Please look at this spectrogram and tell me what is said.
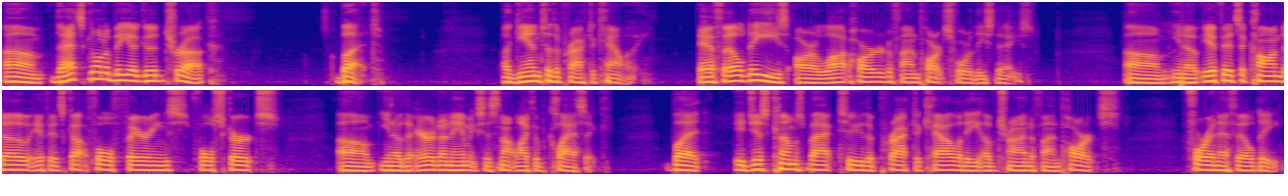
Um, that's going to be a good truck, but again, to the practicality, FLDs are a lot harder to find parts for these days. Um, you know, if it's a condo, if it's got full fairings, full skirts, um, you know, the aerodynamics, it's not like a classic, but it just comes back to the practicality of trying to find parts for an FLD.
